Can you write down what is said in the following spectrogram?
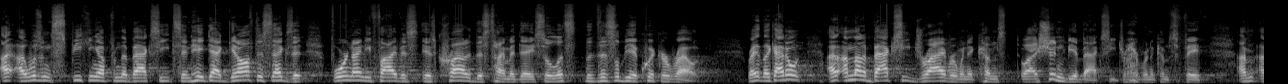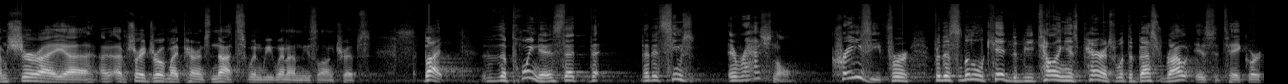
I, wasn't speaking up from the back seat saying, hey, dad, get off this exit. 495 is, is crowded this time of day, so let's, this will be a quicker route. Right? Like, I don't, I, am not a backseat driver when it comes, well, I shouldn't be a backseat driver when it comes to faith. I'm, I'm, sure I, uh, I'm sure I drove my parents nuts when we went on these long trips. But the point is that, that, that it seems irrational crazy for, for this little kid to be telling his parents what the best route is to take or,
